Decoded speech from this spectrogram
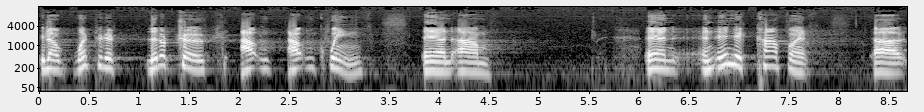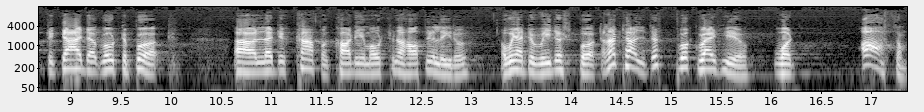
you know, went to the little church out in, out in Queens, and, um, and, and in the conference, uh, the guy that wrote the book uh, led this conference called The Emotional Healthy Leader. And we had to read this book. And I tell you, this book right here was awesome.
